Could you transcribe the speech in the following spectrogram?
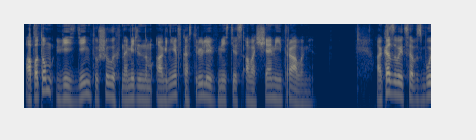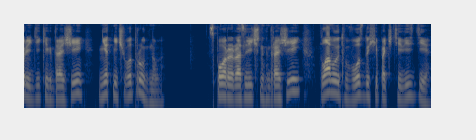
а потом весь день тушил их на медленном огне в кастрюле вместе с овощами и травами. Оказывается, в сборе диких дрожжей нет ничего трудного. Споры различных дрожжей плавают в воздухе почти везде.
